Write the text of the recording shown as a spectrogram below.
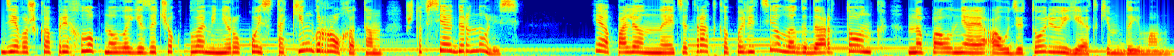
Девушка прихлопнула язычок пламени рукой с таким грохотом, что все обернулись. И опаленная тетрадка полетела к Дартонг, наполняя аудиторию едким дымом.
